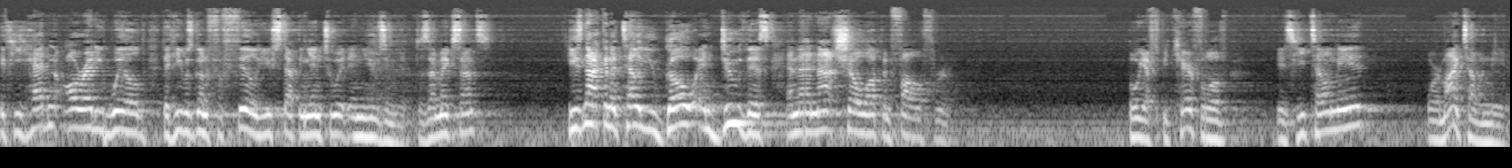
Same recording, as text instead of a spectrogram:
if he hadn't already willed that he was going to fulfill you stepping into it and using it. Does that make sense? He's not going to tell you, go and do this, and then not show up and follow through. But we have to be careful of is he telling me it, or am I telling me it?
